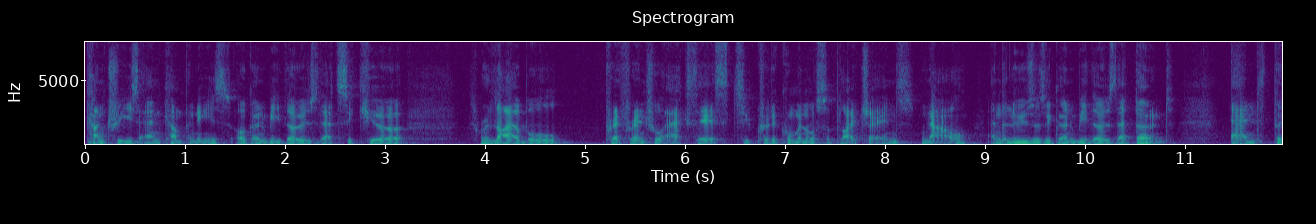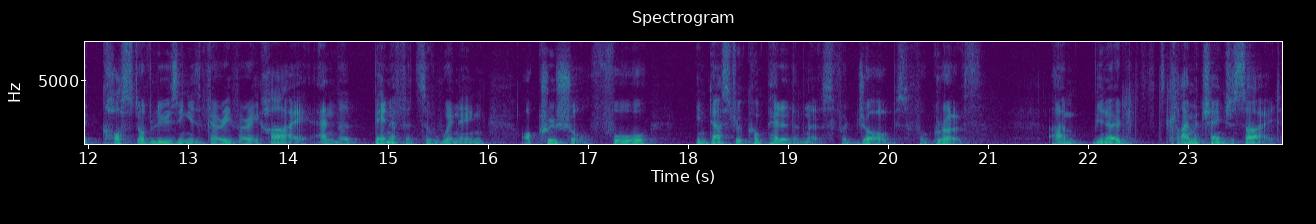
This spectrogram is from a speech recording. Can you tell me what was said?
countries and companies, are going to be those that secure reliable preferential access to critical mineral supply chains now, and the losers are going to be those that don't. And the cost of losing is very, very high, and the benefits of winning are crucial for industrial competitiveness, for jobs, for growth. Um, you know, climate change aside,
